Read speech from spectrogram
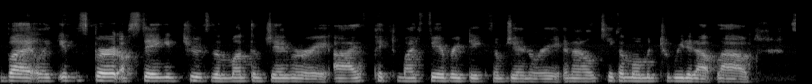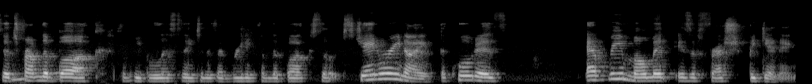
But like in the spirit of staying in true to the month of January, I've picked my favorite date from January and I'll take a moment to read it out loud. So it's mm-hmm. from the book. For people listening to this, I'm reading from the book. So it's January 9th. The quote is Every moment is a fresh beginning.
